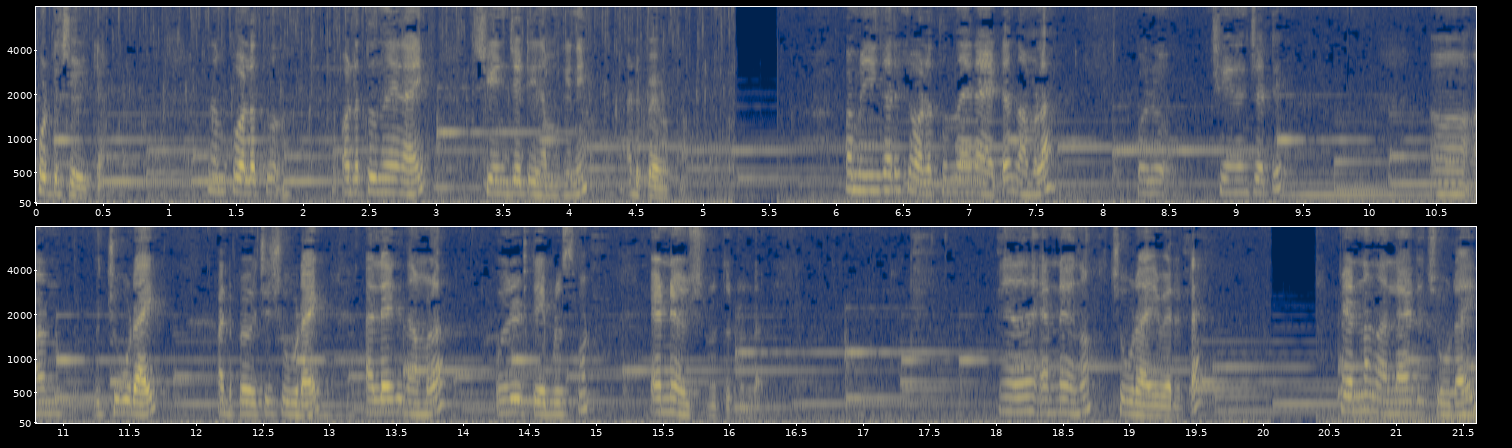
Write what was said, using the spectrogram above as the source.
പൊട്ടിച്ചൊഴിക്കാം. നമുക്ക് ഒലത്ത് ഒലത്തുന്നതിനായി ചീൻചട്ടി നമുക്കിനി അടുപ്പേ വെക്കാം. അപ്പം മീൻകറിക്ക് ഒലത്തുന്നതിനായിട്ട് നമ്മൾ ഒരു ചീനച്ചട്ടി ചൂടായി അടുപ്പ വെച്ച് ചൂടായി. അല്ലെങ്കിൽ നമ്മൾ ഒരു ടേബിൾ സ്പൂൺ എണ്ണ ഒഴിച്ചെടുത്തിട്ടുണ്ട് കൊടുത്തിട്ടുണ്ട്. അത് എണ്ണയൊന്ന് ചൂടായി വരട്ടെ. എണ്ണ നല്ലതായിട്ട് ചൂടായി.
